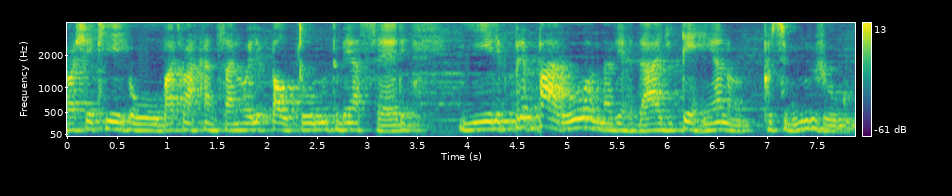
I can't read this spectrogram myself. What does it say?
Eu achei que o Batman Arkham Asylum ele pautou muito bem a série e ele preparou, na verdade, o terreno para o segundo jogo,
